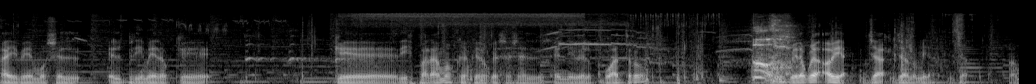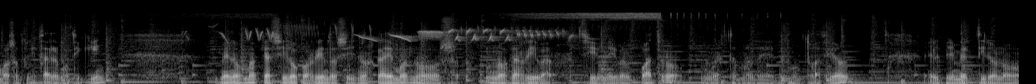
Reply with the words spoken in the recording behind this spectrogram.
Ahí vemos el, el primero que, que disparamos, que creo que ese es el, el nivel 4. Cuidado, cuidado, oye, ya, ya no, mira, ya. Vamos a utilizar el botiquín. Menos mal que ha sido corriendo si nos caemos nos, nos derriba. Si nivel 4 no está mal de, puntuación el primer tiro no,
